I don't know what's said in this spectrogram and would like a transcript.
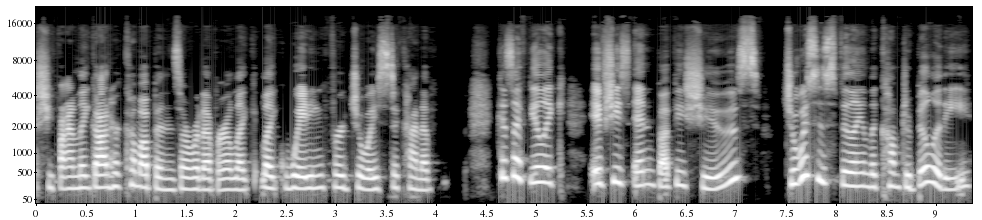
she finally got her comeuppance or whatever." Like like waiting for Joyce to kind of cuz I feel like if she's in Buffy's shoes, Joyce is feeling the comfortability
